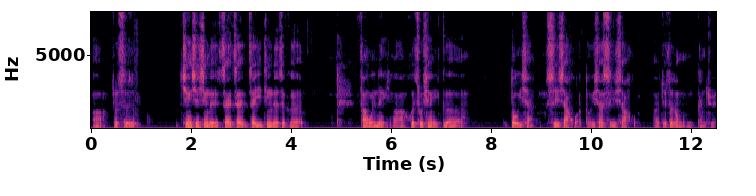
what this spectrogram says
啊，就是间歇性的在在在一定的这个范围内啊，会出现一个抖一下试一下火，抖一下试一下火啊，就这种感觉。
